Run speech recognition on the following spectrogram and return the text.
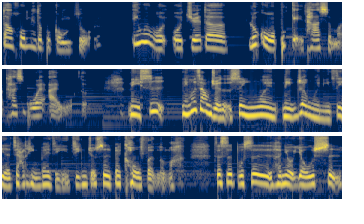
到后面都不工作了，因为我我觉得，如果我不给他什么，他是不会爱我的。你是你会这样觉得，是因为你认为你自己的家庭背景已经就是被扣分了吗？这是不是很有优势？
